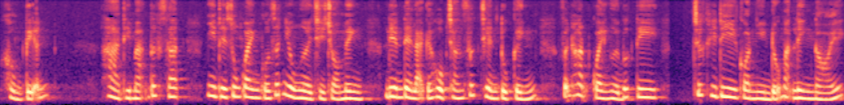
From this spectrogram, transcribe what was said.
không tiễn. Hà Thị Mạn tức giận, nhìn thấy xung quanh có rất nhiều người chỉ trỏ mình, liền để lại cái hộp trang sức trên tủ kính, vẫn hận quay người bước đi. Trước khi đi còn nhìn Đỗ Mạn Linh nói,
